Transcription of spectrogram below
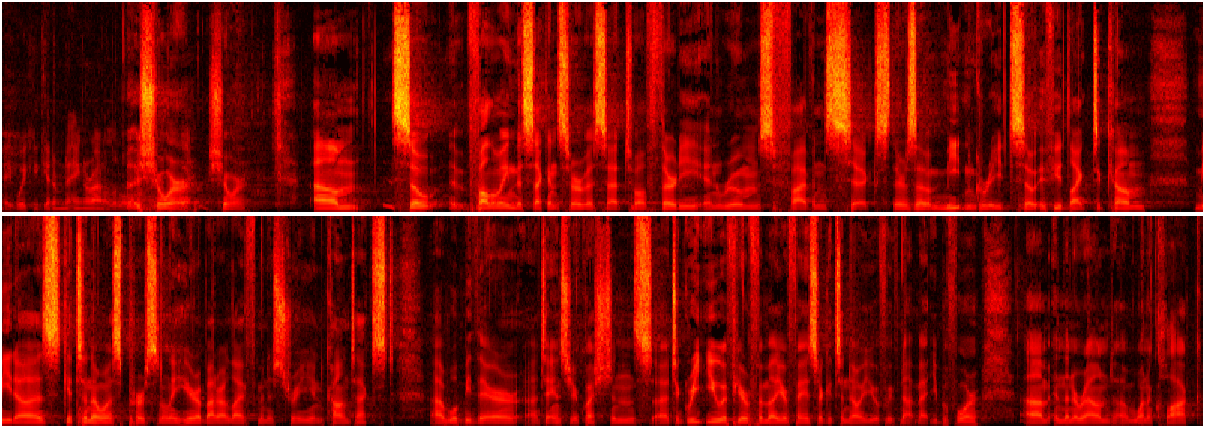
Maybe we could get them to hang around a little. Uh, sure, sure. Um, so, uh, following the second service at 12:30 in rooms five and six, there's a meet and greet. So, if you'd like to come meet us, get to know us personally, hear about our life ministry and context, uh, we'll be there uh, to answer your questions, uh, to greet you if you're a familiar face, or get to know you if we've not met you before. Um, and then around uh, one o'clock.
